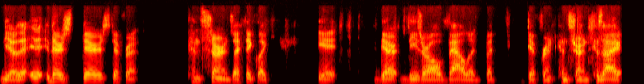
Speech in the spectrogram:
you know, it, there's there's different concerns. I think like it there these are all valid but different concerns because I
